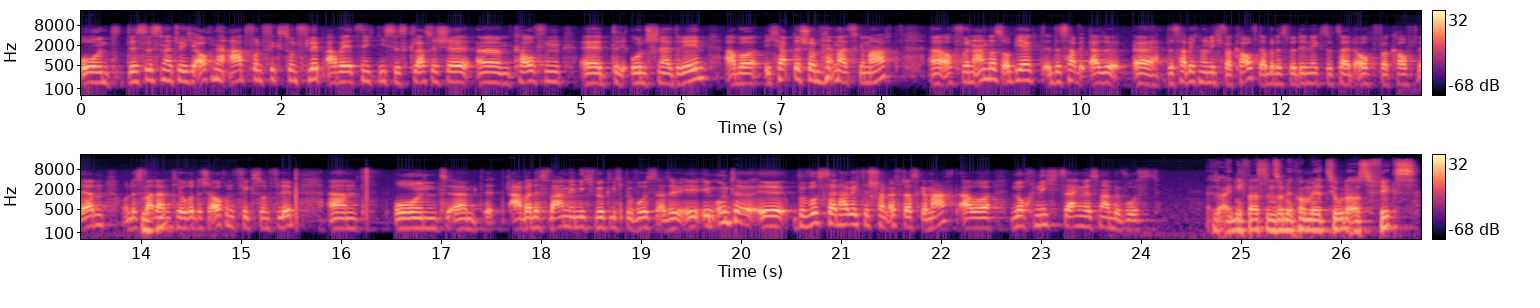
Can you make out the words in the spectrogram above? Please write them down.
und das ist natürlich auch eine Art von Fix und Flip, aber jetzt nicht dieses klassische ähm, Kaufen äh, und schnell drehen. Aber ich habe das schon mehrmals gemacht, äh, auch für ein anderes Objekt. Das habe also äh, das habe ich noch nicht verkauft, aber das wird in nächster Zeit auch verkauft werden. Und das mhm. war dann theoretisch auch ein Fix und Flip. Ähm, und, ähm, aber das war mir nicht wirklich bewusst. Also im Unterbewusstsein äh, habe ich das schon öfters gemacht, aber noch nicht, sagen wir es mal, bewusst. Also eigentlich war es dann so eine Kombination aus Fix,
